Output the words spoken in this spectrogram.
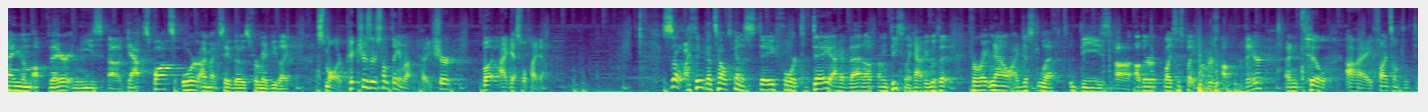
hang them up there in these uh, gap spots, or I might save those for maybe like smaller pictures or something. I'm not entirely sure, but I guess we'll find out. So I think that's how it's gonna stay for today. I have that up. I'm decently happy with it. For right now, I just left these uh, other license plate covers up there until I find something to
